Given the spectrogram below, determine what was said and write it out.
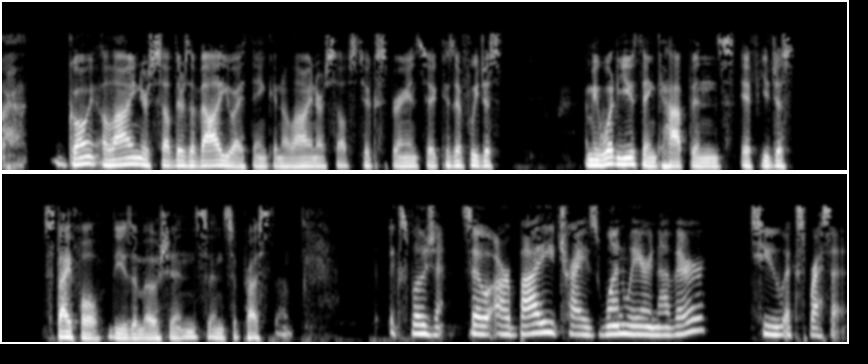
going allowing yourself there's a value i think in allowing ourselves to experience it because if we just I mean, what do you think happens if you just stifle these emotions and suppress them? Explosion. So our body tries one way or another to express it.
